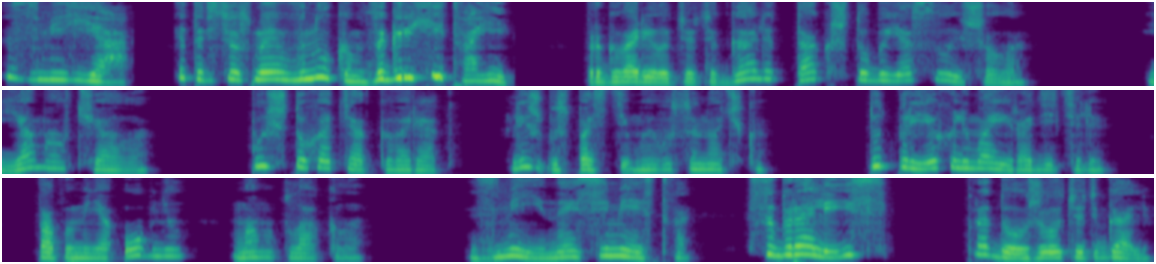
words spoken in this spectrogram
«Змея! Это все с моим внуком за грехи твои!» проговорила тетя Галя так, чтобы я слышала. Я молчала. Пусть что хотят, говорят, лишь бы спасти моего сыночка. Тут приехали мои родители. Папа меня обнял, мама плакала. «Змеиное семейство! Собрались!» Продолжила тетя Галь.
